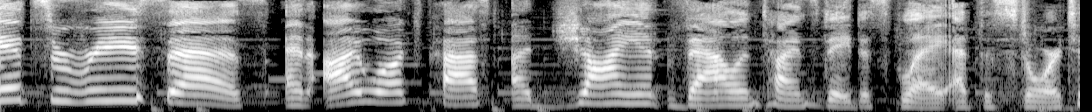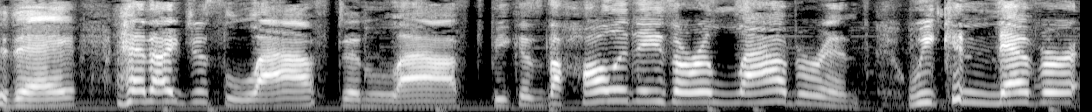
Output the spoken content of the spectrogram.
It's recess! And I walked past a giant Valentine's Day display at the store today, and I just laughed and laughed because the holidays are a labyrinth. We can never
